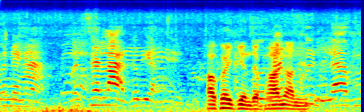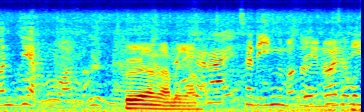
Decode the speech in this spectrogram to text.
มันนะฮะมันสลาดคืออย่างนี้เขาเคยกินแต่พันอัน ขึ้นแล้วมันเหยียบหัวมันขึ้นนะคืออันนั้นน่ะเป็นหยังสดิ้งกับบอกตัวน้อยๆที่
